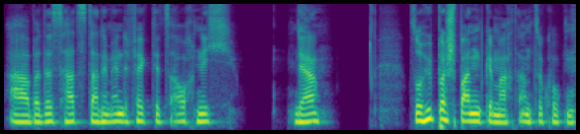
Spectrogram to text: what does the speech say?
Aber das hat es dann im Endeffekt jetzt auch nicht, ja, so hyperspannend gemacht anzugucken.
